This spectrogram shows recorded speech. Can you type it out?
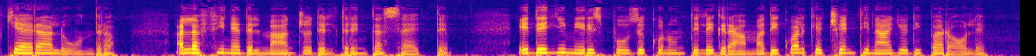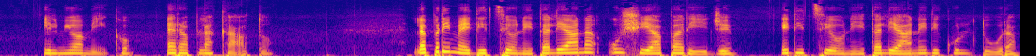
che era a Londra, alla fine del maggio del 37, ed egli mi rispose con un telegramma di qualche centinaio di parole. Il mio amico era placato. La prima edizione italiana uscì a Parigi, Edizioni Italiane di Cultura,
